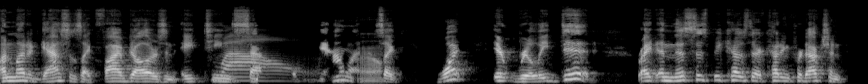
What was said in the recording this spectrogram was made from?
unleaded gas is like $5.18 wow. a gallon. Wow. It's like, what? It really did. Right. And this is because they're cutting production.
